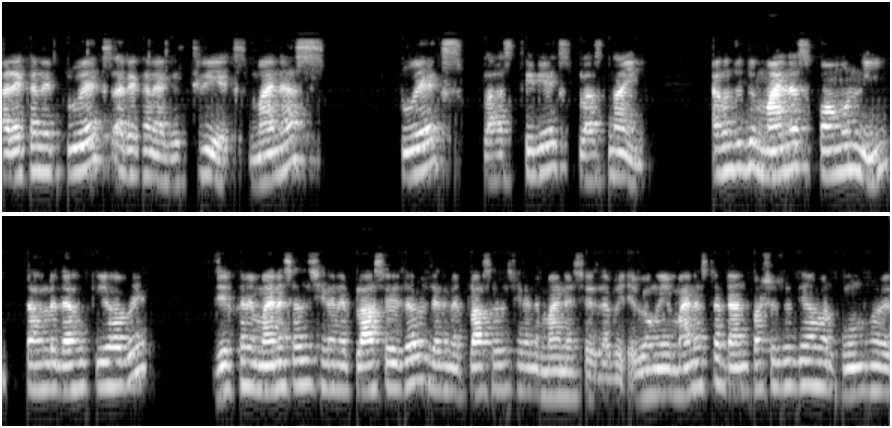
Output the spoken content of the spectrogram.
আর এখানে টু এক্স আর এখানে আগে three X minus two X plus three X plus nine এখন যদি মাইনাস কমন নিই, তাহলে দেখো কি হবে? যেখানে মাইনাস আছে সেখানে প্লাস হয়ে যাবে, যেখানে প্লাস আছে সেখানে মাইনাস হয়ে যাবে। এবং এই মাইনাসটা ডান পাশে যদি আমার গুণ হয়ে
